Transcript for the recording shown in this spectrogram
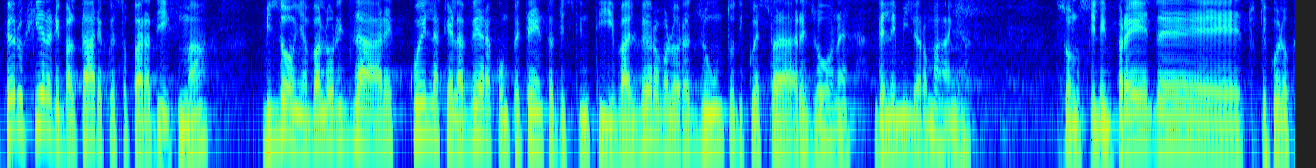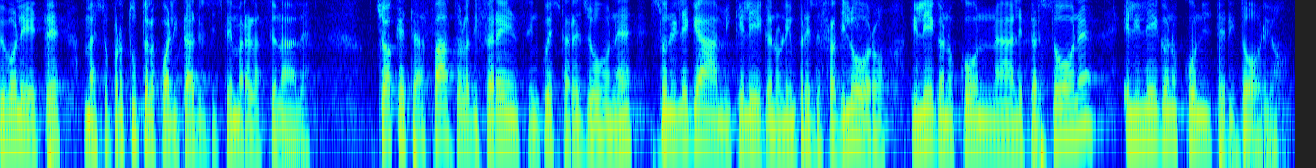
Per riuscire a ribaltare questo paradigma bisogna valorizzare quella che è la vera competenza distintiva, il vero valore aggiunto di questa regione, dell'Emilia Romagna. Sono sì le imprese, tutto quello che volete, ma è soprattutto la qualità del sistema relazionale. Ciò che ha fatto la differenza in questa regione sono i legami che legano le imprese fra di loro, li legano con eh, le persone e li legano con il territorio.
